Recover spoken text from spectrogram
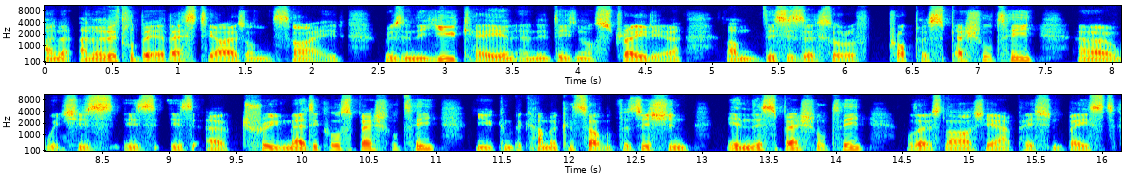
and, and a little bit of STIs on the side. Whereas in the UK and, and indeed in Australia, um, this is a sort of proper specialty, uh, which is, is, is a true medical specialty. You can become a consultant physician in this specialty, although it's largely outpatient based.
